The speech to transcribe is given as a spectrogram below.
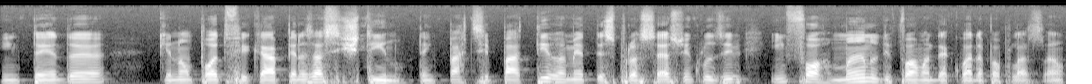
entenda que não pode ficar apenas assistindo, tem que participar ativamente desse processo, inclusive informando de forma adequada a população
